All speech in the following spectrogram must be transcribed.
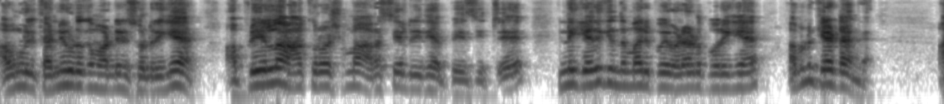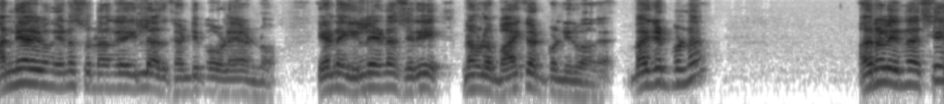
அவங்களுக்கு தண்ணி கொடுக்க மாட்டேன்னு சொல்றீங்க? அப்படியெல்லாம் ஆக்ரோஷமா அரசியல் ரீதியா பேசிட்டு இன்னைக்கு எதுக்கு இந்த மாதிரி போய் விளையாட போறீங்க? அப்படின்னு கேட்டாங்க. அந்நியாயம் இவங்க என்ன சொன்னாங்க? இல்ல அது கண்டிப்பா விளையாடணும். ஏன்னா இல்லைன்னா சரி நம்மளை பாய்காட் பண்ணிடுவாங்க பாய்காட் பண்ணா அதனால என்னாச்சு?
